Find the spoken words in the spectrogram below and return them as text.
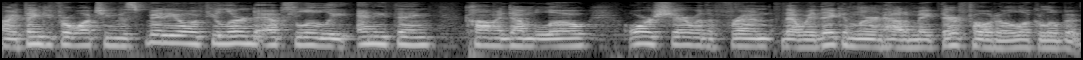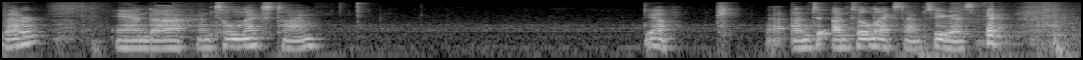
Alright, thank you for watching this video. If you learned absolutely anything, comment down below or share with a friend. That way they can learn how to make their photo look a little bit better. And uh, until next time, yeah. Until next time. See you guys.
